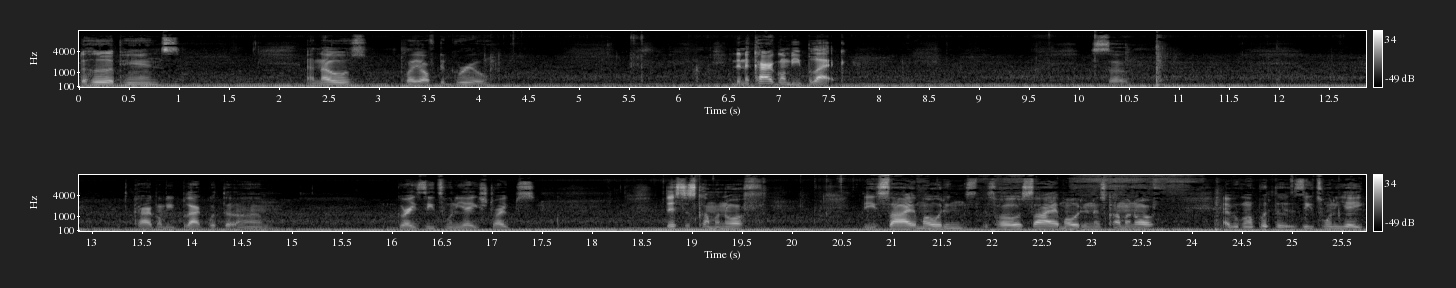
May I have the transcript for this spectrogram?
the hood pins, and those play off the grill. And then the car gonna be black. So the car gonna be black with the um gray Z28 stripes. This is coming off these side moldings, this whole side molding is coming off. And we're gonna put the Z28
